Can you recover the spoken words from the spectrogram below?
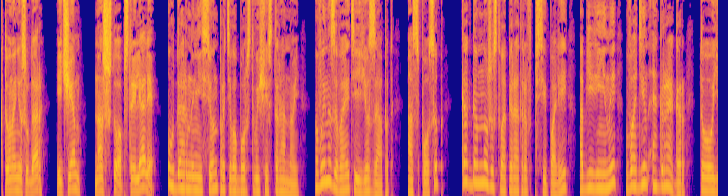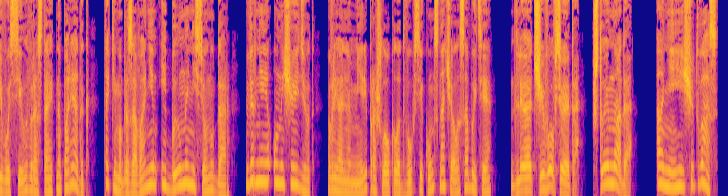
«Кто нанес удар? И чем? Нас что, обстреляли?» «Удар нанесен противоборствующей стороной. Вы называете ее Запад. А способ? Когда множество операторов пси-полей объединены в один эгрегор, то его сила вырастает на порядок – Таким образованием и был нанесен удар. Вернее, он еще идет. В реальном мире прошло около двух секунд с начала события. «Для чего все это? Что им надо?» «Они ищут вас,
